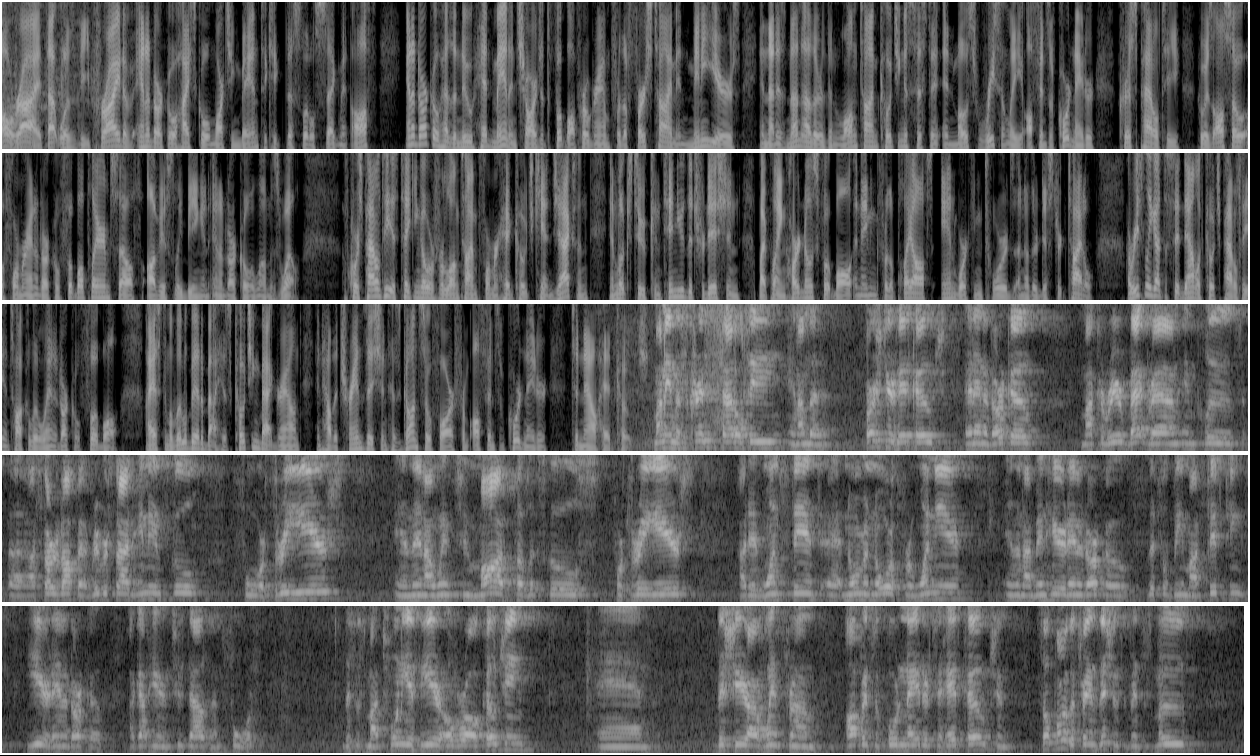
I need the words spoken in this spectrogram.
All right, that was the Pride of Anadarko High School marching band to kick this little segment off. Anadarko has a new head man in charge at the football program for the first time in many years, and that is none other than longtime coaching assistant and most recently offensive coordinator Chris Paddlety, who is also a former Anadarko football player himself, obviously being an Anadarko alum as well. Of course, Paddlety is taking over for longtime former head coach Kent Jackson and looks to continue the tradition by playing hard nosed football and aiming for the playoffs and working towards another district title. I recently got to sit down with Coach Paddlety and talk a little Anadarko football. I asked him a little bit about his coaching background and how the transition has gone so far from offensive coordinator to now head coach. My name is Chris Paddlety, and I'm the first year head coach at Anadarko. My career background includes uh, I started off at Riverside Indian School for three years, and then I went to Maud Public Schools for three years. I did one stint at Norman North for one year, and then I've been here at Anadarko. This will be my 15th year at Anadarko. I got here in 2004. This is my 20th year overall coaching, and this year I've went from offensive coordinator to head coach, and so far the transitions have been smooth.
